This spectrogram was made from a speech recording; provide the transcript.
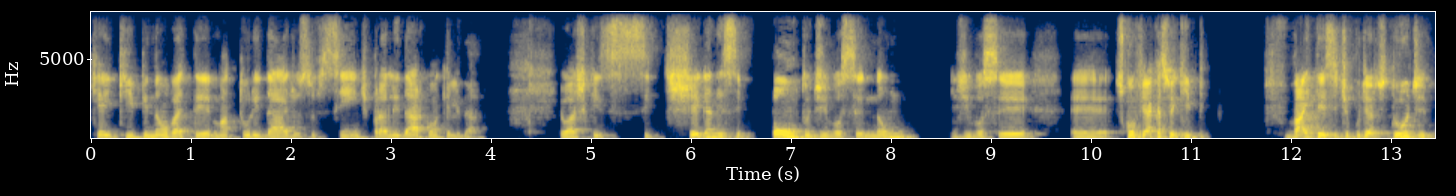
que a equipe não vai ter maturidade o suficiente para lidar com aquele dado. Eu acho que se chega nesse ponto de você não, de você é, desconfiar que a sua equipe vai ter esse tipo de atitude,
